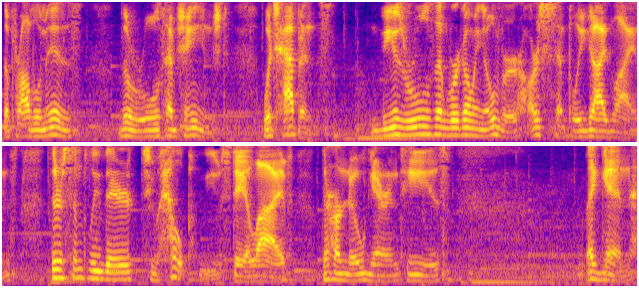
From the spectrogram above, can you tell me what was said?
The problem is, the rules have changed, which happens. These rules that we're going over are simply guidelines. They're simply there to help you stay alive. There are no guarantees. Again,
